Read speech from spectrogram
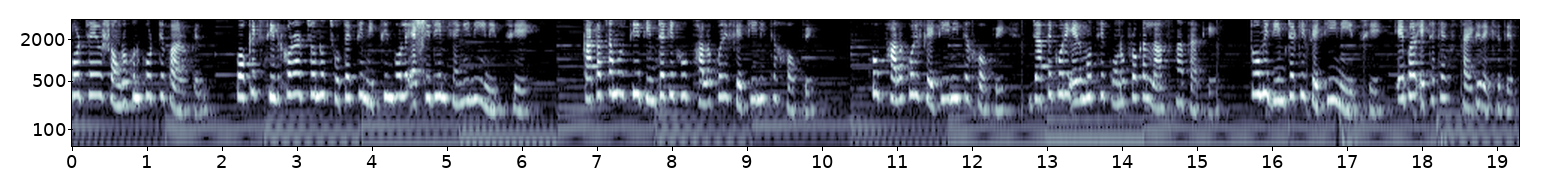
পর্যায়েও সংরক্ষণ করতে পারবেন। পকেট সিল করার জন্য ছোট একটি মিক্সিং বলে একটি ডিম ভেঙে নিয়ে নিচ্ছে। কাটা চামচ দিয়ে ডিমটাকে খুব ভালো করে ফেটিয়ে নিতে হবে। খুব ভালো করে ফেটিয়ে নিতে হবে, যাতে করে এর মধ্যে কোনো প্রকার লাম্পস না থাকে। তো আমি ডিমটাকে ফেটিয়ে নিয়েছি, এবার এটাকে এক সাইডে রেখে দেব।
